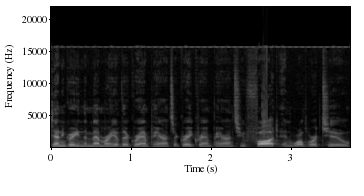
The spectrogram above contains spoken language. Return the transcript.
denigrating the memory of their grandparents or great grandparents who fought in World War II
